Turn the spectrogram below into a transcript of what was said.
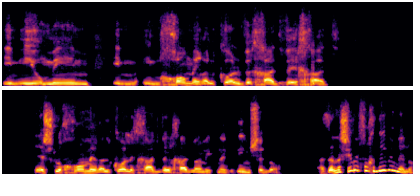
עם איומים, עם, עם חומר על כל אחד ואחד. יש לו חומר על כל אחד ואחד מהמתנגדים שלו. אז אנשים מפחדים ממנו,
